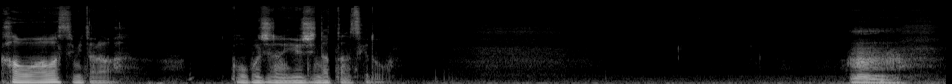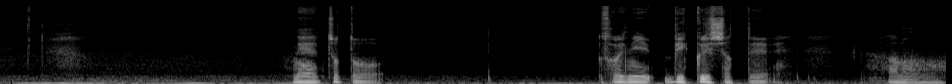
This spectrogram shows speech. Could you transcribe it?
顔を合わせてみたら高校時代の友人だったんですけどうん。ねちょっとそれにびっくりしちゃってあの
